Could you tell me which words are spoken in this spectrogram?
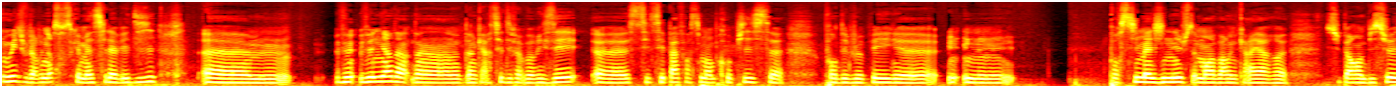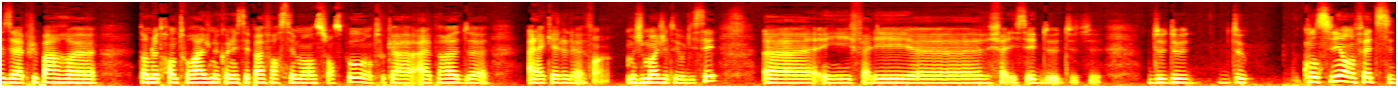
Oui, je voulais revenir sur ce que Mathilde avait dit. Euh, venir d'un quartier défavorisé, euh, c'est pas forcément propice pour développer euh, pour s'imaginer justement avoir une carrière euh, super ambitieuse. Et la plupart dans notre entourage ne connaissaient pas forcément Sciences Po, en tout cas à la période à laquelle, enfin, moi j'étais au lycée, et il fallait, il fallait essayer de concilier en fait ces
